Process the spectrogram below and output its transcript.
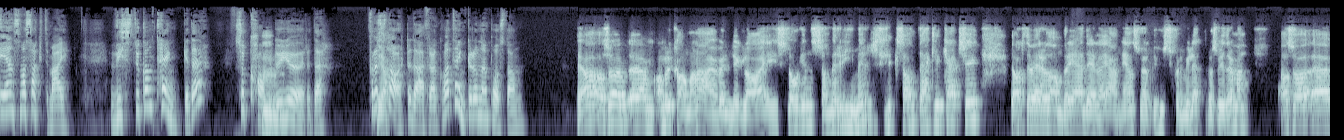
er en som har sagt til meg Hvis du kan tenke det, så kan du gjøre det. For å Mm. Ja. starte der, Frank, hva tenker du om den påstanden? Ja, altså, um, Amerikanerne er jo veldig glad i slogans som rimer. ikke sant? Det er ikke litt catchy. Det aktiverer jo det andre i en del av hjernen igjen, som gjør at vi husker det mye lettere osv. Men altså uh,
